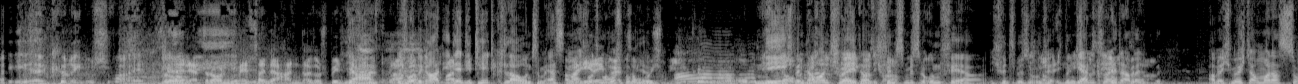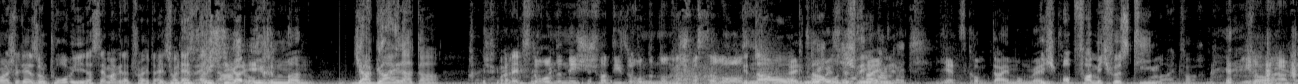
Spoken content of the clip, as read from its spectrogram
Curry, du Schwein. So. Ja, der hatte doch ein Messer in der Hand, also spätestens. Ja, ich wollte gerade Identität klauen. Zum ersten Aber Mal. Ich wollte mal doch ruhig ausprobieren. spielen können. Warum? Nee, ich, glaube bin dauernd Traitor und ich finde es ein bisschen unfair. Ich finde es ein bisschen unfair. Ich bin gerne Traitor, aber, aber ich möchte auch mal, dass zum Beispiel der Sohn Tobi, dass der mal wieder Traitor ist, weil der ist echt richtiger. Ehrenmann. Ja, geil, Alter. Ich war letzte Runde nicht, ich war diese Runde noch nicht. Was ist da los? Genau, Hey, genau, Tobi, deswegen. Jetzt kommt dein Moment. Ich opfer mich fürs Team einfach. Ehrenrate.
